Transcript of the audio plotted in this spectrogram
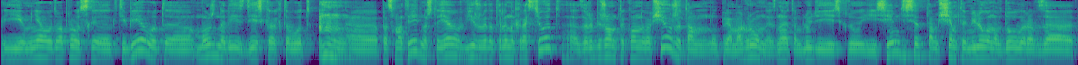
И у меня вот вопрос к тебе, вот э, можно ли здесь как-то вот э, посмотреть, потому что я вижу, этот рынок растет, а за рубежом так он вообще уже там, ну, прям огромный, знаю, там люди есть, кто и 70 там с чем-то миллионов долларов за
